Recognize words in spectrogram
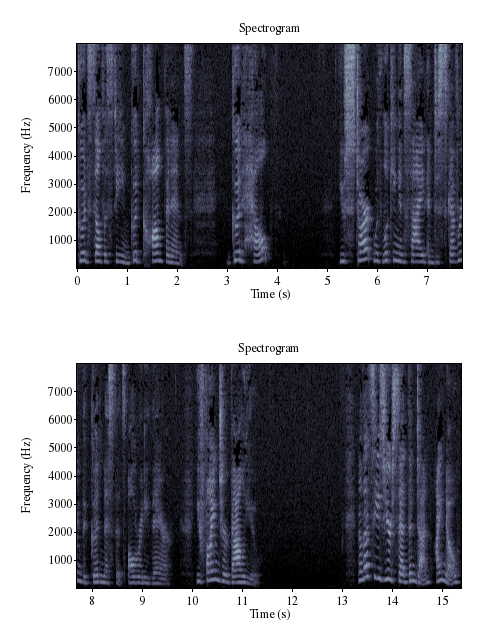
good self esteem, good confidence, good health, you start with looking inside and discovering the goodness that's already there. You find your value. Now, that's easier said than done. I know.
